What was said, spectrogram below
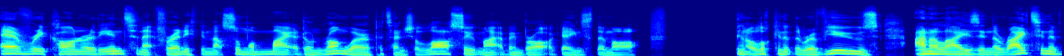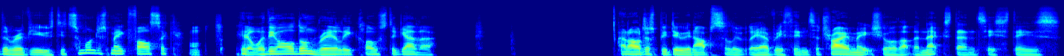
every corner of the internet for anything that someone might have done wrong, where a potential lawsuit might have been brought against them, or you know, looking at the reviews, analyzing the writing of the reviews. Did someone just make false accounts? You know, were they all done really close together? And I'll just be doing absolutely everything to try and make sure that the next dentist is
